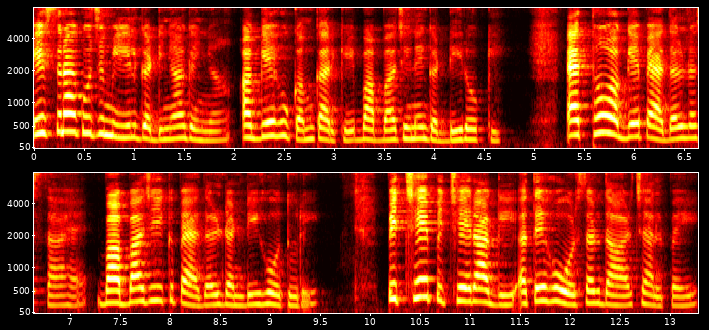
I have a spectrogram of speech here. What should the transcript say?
ਇਸ ਤਰ੍ਹਾਂ ਕੁਝ ਮੀਲ ਗੱਡੀਆਂ ਗਈਆਂ, ਅੱਗੇ ਹੁਕਮ ਕਰਕੇ ਬਾਬਾ ਜੀ ਨੇ ਗੱਡੀ ਰੋਕੀ। ਇੱਥੋਂ ਅੱਗੇ ਪੈਦਲ ਰਸਤਾ ਹੈ, ਬਾਬਾ ਜੀ ਇੱਕ ਪੈਦਲ ਡੰਡੀ ਹੋ ਤੁਰੇ। ਪਿੱਛੇ ਪਿੱਛੇ ਰਾਗੀ ਅਤੇ ਹੋਰ ਸਰਦਾਰ ਚੱਲ ਪਏ।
